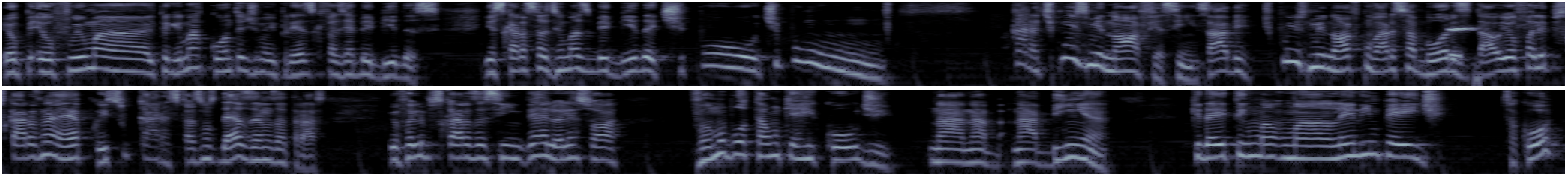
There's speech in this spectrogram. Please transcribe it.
Eu, eu fui uma. Eu peguei uma conta de uma empresa que fazia bebidas. E os caras faziam umas bebidas tipo. Tipo um. Cara, tipo um Sminoff, assim, sabe? Tipo um Sminoff com vários sabores e tal. E eu falei pros caras na época, isso, cara, isso faz uns 10 anos atrás. Eu falei pros caras assim, velho, olha só, vamos botar um QR Code na, na, na abinha, que daí tem uma, uma landing page, sacou?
